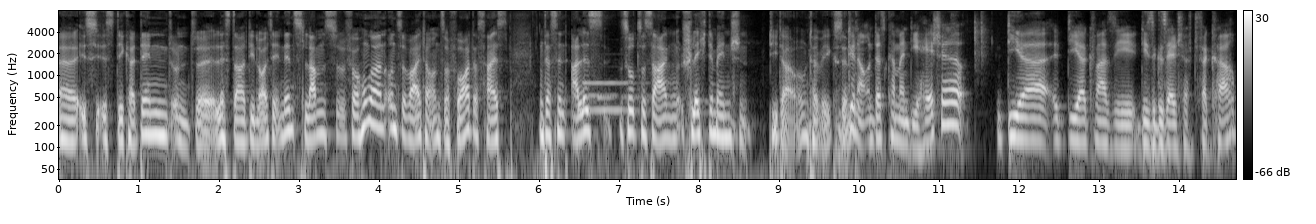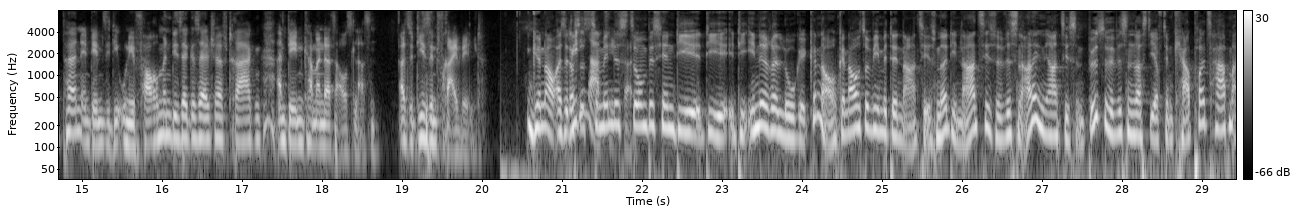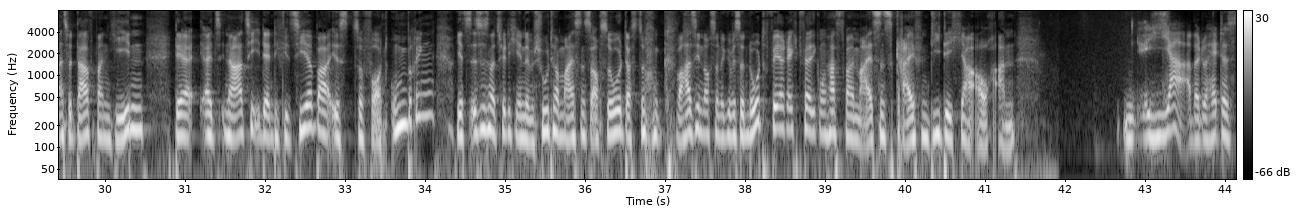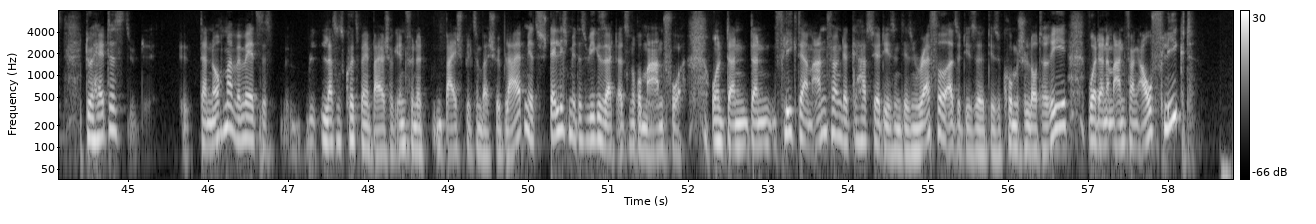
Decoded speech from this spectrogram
äh, ist, ist dekadent und äh, lässt da die Leute in den Slums verhungern und so weiter und so fort. Das heißt, das sind alles sozusagen schlechte Menschen, die da unterwegs sind. Genau, und das kann man die Häsche die ja, quasi diese Gesellschaft verkörpern, indem sie die Uniformen dieser Gesellschaft tragen, an denen kann man das auslassen. Also die sind freiwillig. Genau, also das ist Nazis zumindest halt. so ein bisschen die, die, die innere Logik. Genau, genauso wie mit den Nazis. Ne? Die Nazis, wir wissen alle, die Nazis sind böse, wir wissen, was die auf dem Kerbholz haben, also darf man jeden, der als Nazi identifizierbar ist, sofort umbringen. Jetzt ist es natürlich in dem Shooter meistens auch so, dass du quasi noch so eine gewisse Notwehrrechtfertigung hast, weil meistens greifen die dich ja auch an. Ja, aber du hättest, du hättest, dann nochmal, wenn wir jetzt das, lass uns kurz bei Bioshock Infinite Beispiel zum Beispiel bleiben. Jetzt stelle ich mir das, wie gesagt, als einen Roman vor. Und dann, dann fliegt er am Anfang, da hast du ja diesen, diesen Raffle, also diese, diese komische Lotterie, wo er dann am Anfang auffliegt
